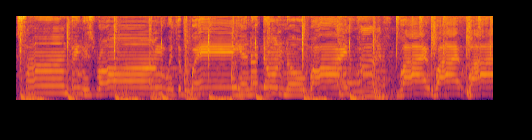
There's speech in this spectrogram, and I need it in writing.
Something is wrong with the way, and I don't know why. Why, why, why?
